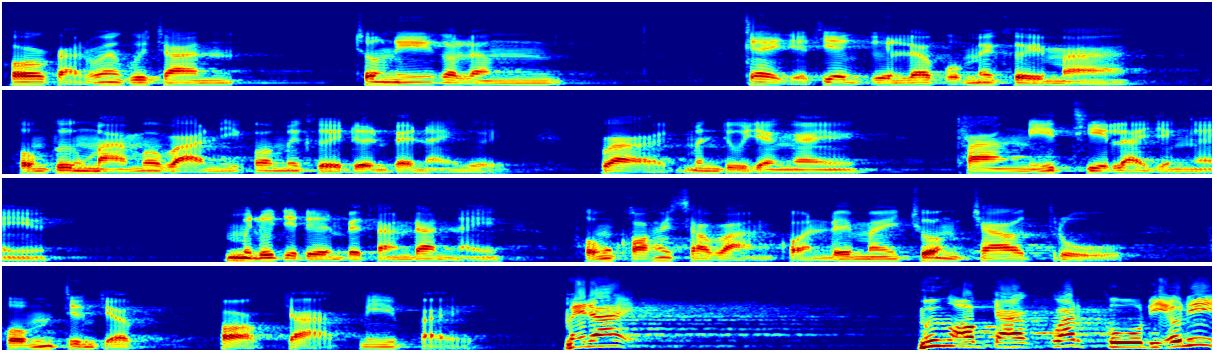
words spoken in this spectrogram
ก็โอกาสว่าครูอาจารย์ช่วงนี้กำลังใกล้จะเที่ยงคืนแล้วผมไม่เคยมา ผมเพิ่งมาเมื่อวานนี้ก็ไม่เคยเดินไปไหนเลย ว่ามันอยู่ยังไงทางหนีทีไล่ยังไง ไม่รู้จะเดินไปทางด้านไหน ผมขอให้สว่างก่อนได้ไหมช่วงเช้าตรู่ผมจึงจะออกจากนี้ไป ไม่ได้ มึงออกจากวัดกูเดี๋ยวนี้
